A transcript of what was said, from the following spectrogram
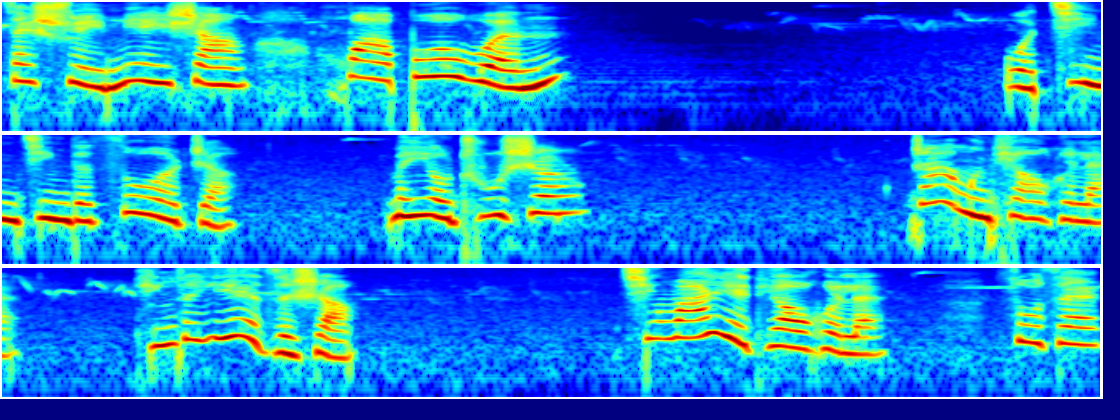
在水面上画波纹。我静静地坐着，没有出声。蚱蜢跳回来，停在叶子上。青蛙也跳回来，坐在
